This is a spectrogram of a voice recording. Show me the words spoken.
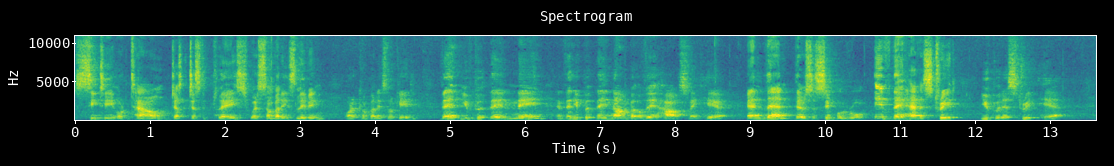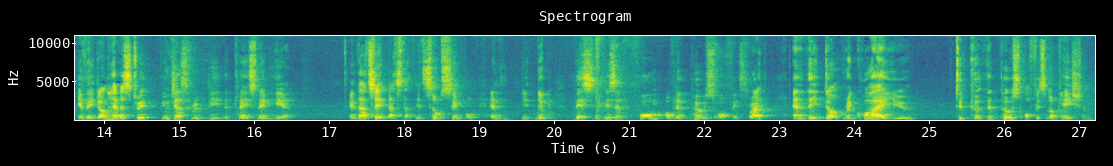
city or town, just just a place where somebody is living or a company is located. Then you put their name, and then you put the number of their house, like here. And then there's a simple rule. If they have a street, you put a street here. If they don't have a street, you just repeat the place name here. And that's it. That's that. It's so simple. And look, this is a form of the post office, right? And they don't require you to put the post office location.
